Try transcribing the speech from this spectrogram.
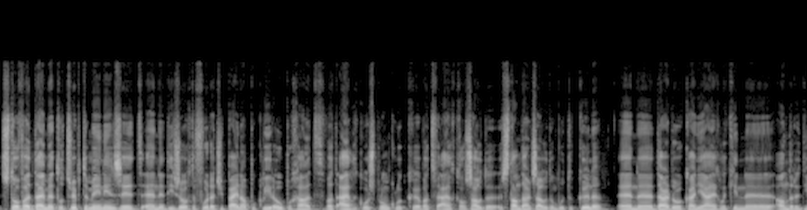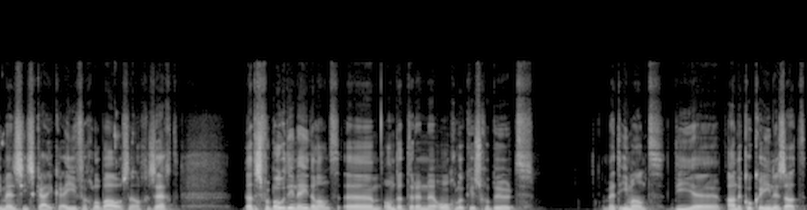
stof waar dimethyltryptamine in zit. En die zorgt ervoor dat je pijnappelklier open gaat. Wat eigenlijk oorspronkelijk, eh, wat we eigenlijk al zouden, standaard zouden moeten kunnen. En eh, daardoor kan je eigenlijk in eh, andere dimensies kijken. Even globaal snel gezegd. Dat is verboden in Nederland, omdat er een ongeluk is gebeurd met iemand die aan de cocaïne zat.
